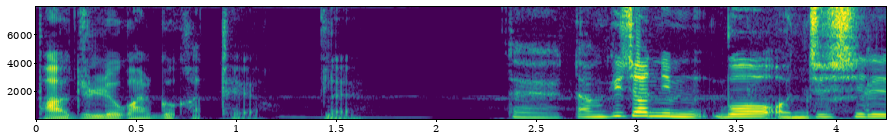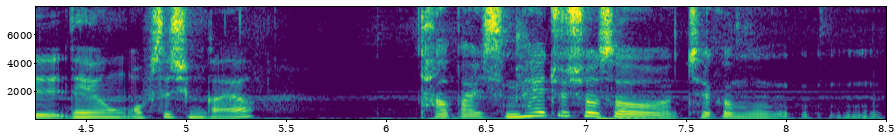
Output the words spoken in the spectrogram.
봐주려고 할 것 같아요. 네. 네. 남 기자님 뭐 얹으실 내용 없으신가요? 다 말씀해 주셔서 제가 뭐 음,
